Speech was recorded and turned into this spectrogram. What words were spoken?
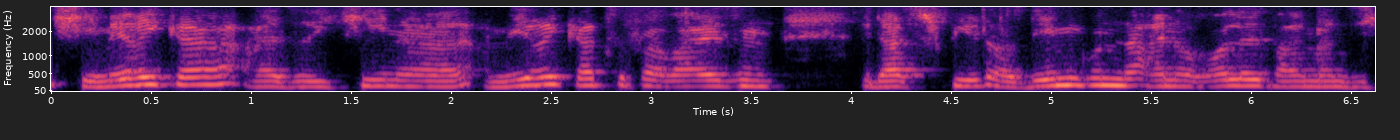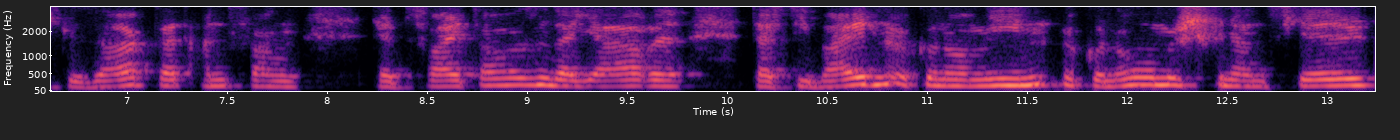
Chimerica, also China-Amerika zu verweisen. Das spielt aus dem Grunde eine Rolle, weil man sich gesagt hat, Anfang der 2000er Jahre, dass die beiden Ökonomien ökonomisch, finanziell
